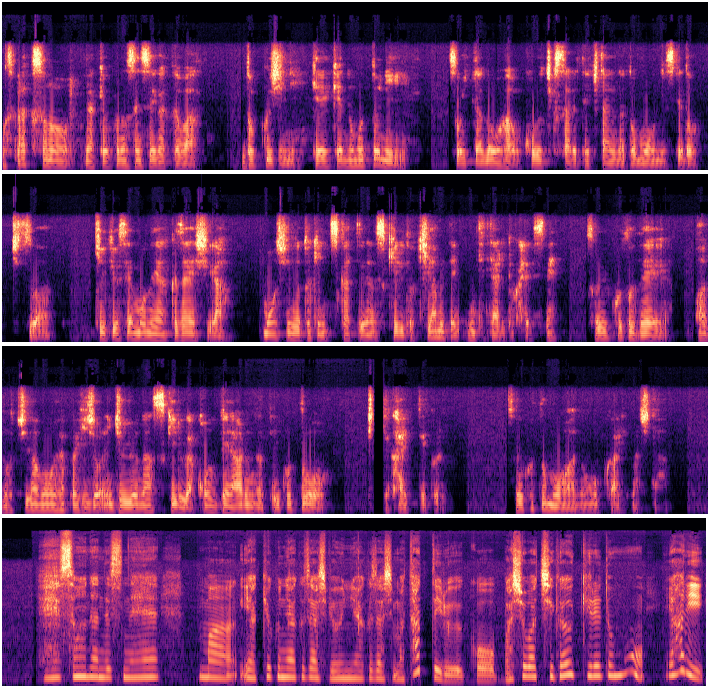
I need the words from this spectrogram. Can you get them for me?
おそらくその薬局の先生方は独自に経験のもとにそういったノウハウを構築されてきたんだと思うんですけど、実は救急専門の薬剤師が問診の時に使っていたようなスキルと極めて似てたりとかですね。そういうことで、あどちらもやっぱり非常に重要なスキルが根底にあるんだということを知って帰ってくる。そういうこともあの多くありました。えー、そうなんですね。まあ、薬局の薬剤師病院の薬剤師、まあ、立っているこう場所は違うけれどもやはり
